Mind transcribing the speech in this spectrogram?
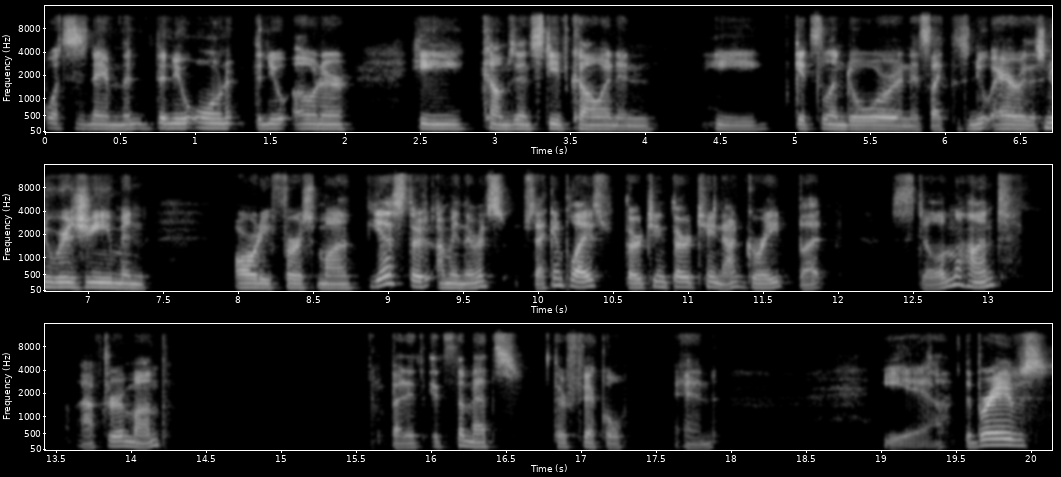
what's his name? The, the new owner, the new owner. He comes in, Steve Cohen, and he gets Lindor, and it's like this new era, this new regime, and already first month. Yes. I mean, they're in second place, 13-13, not great, but still in the hunt after a month. But it, it's the Mets. They're fickle, and yeah, the Braves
